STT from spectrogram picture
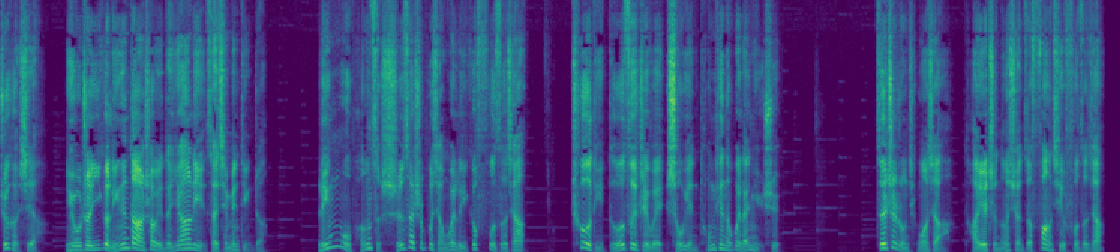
只可惜啊，有着一个林恩大少爷的压力在前面顶着，铃木朋子实在是不想为了一个负责家，彻底得罪这位手眼通天的未来女婿。在这种情况下，他也只能选择放弃负责家。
